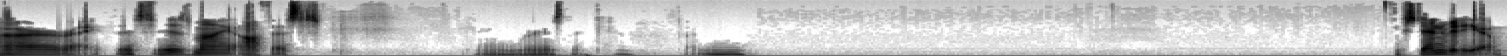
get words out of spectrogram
Alright, this is my office. Okay, where is the button? Extend video.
